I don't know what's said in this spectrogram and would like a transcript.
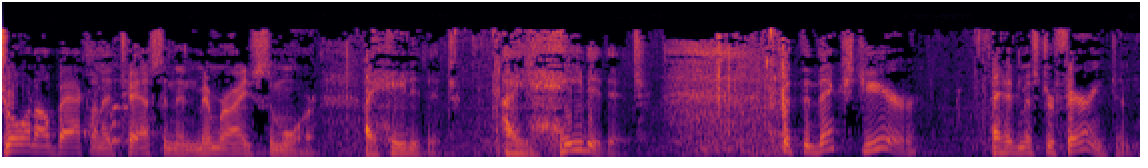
throw it all back on a test, and then memorize some more. I hated it. I hated it. But the next year, I had Mr. Farrington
